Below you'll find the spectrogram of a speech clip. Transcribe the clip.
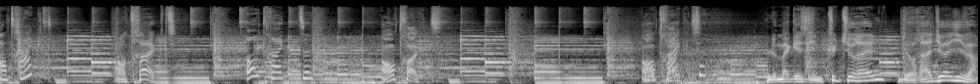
Entracte Entracte Entracte. Entracte Entracte. Le magazine culturel de Radio Aviva.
